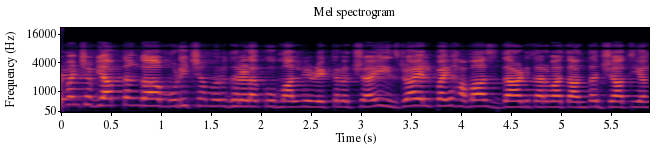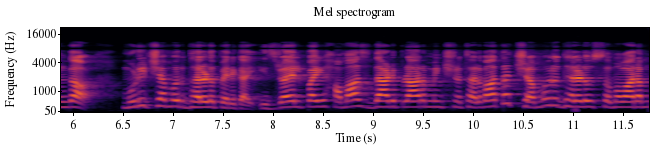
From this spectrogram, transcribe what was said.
ప్రపంచవ్యాప్తంగా ముడి చమురు ధరలకు మళ్ళీ రెక్కలొచ్చాయి. ఇజ్రాయెల్పై హమాస్ దాడి తర్వాత అంతర్జాతీయంగా ముడి చమురు ధరలు పెరిగాయి. ఇజ్రాయెల్పై హమాస్ దాడి ప్రారంభించిన తర్వాత చమురు ధరలు సోమవారం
